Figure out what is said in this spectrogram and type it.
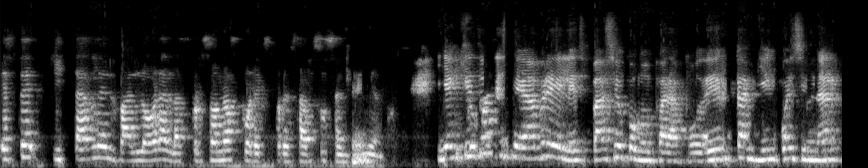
este quitarle el valor a las personas por expresar sus sentimientos. Y aquí es donde se abre el espacio como para poder también cuestionar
